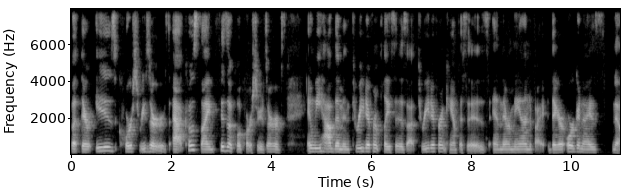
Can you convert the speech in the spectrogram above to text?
but there is course reserves at Coastline, physical course reserves, and we have them in three different places at three different campuses and they're manned by they're organized no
